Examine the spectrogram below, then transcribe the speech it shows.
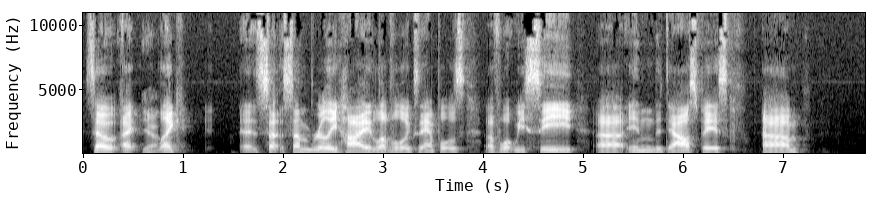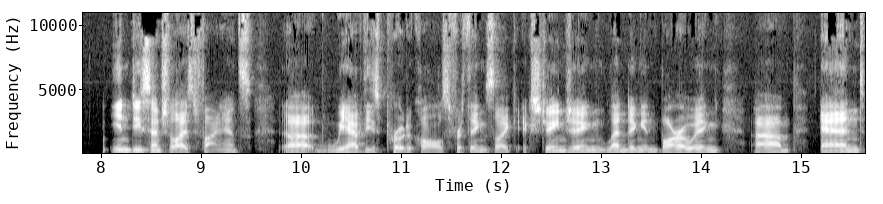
So, I, yeah. like, uh, so, some really high level examples of what we see uh, in the DAO space. Um, in decentralized finance, uh, we have these protocols for things like exchanging, lending, and borrowing. Um, and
